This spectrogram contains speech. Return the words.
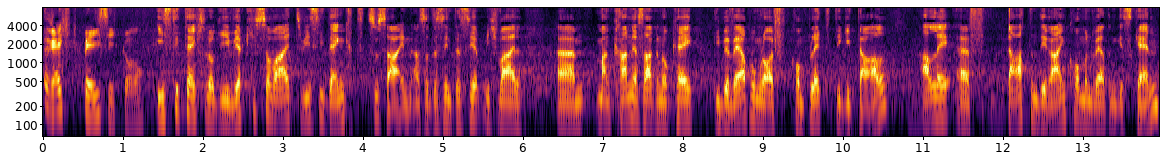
recht basic, oder? Ist die Technologie wirklich so weit, wie sie denkt zu sein? Also das interessiert mich, weil ähm, man kann ja sagen, okay, die Bewerbung läuft komplett digital, alle äh, Daten, die reinkommen, werden gescannt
